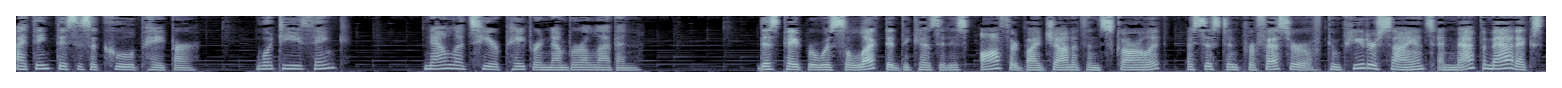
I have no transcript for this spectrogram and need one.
I think this is a cool paper. What do you think? Now let's hear paper number 11. This paper was selected because it is authored by Jonathan Scarlett, Assistant Professor of Computer Science and Mathematics,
